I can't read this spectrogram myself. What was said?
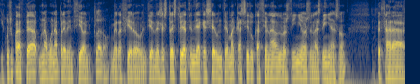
incluso para hacer una buena prevención, claro. me refiero, ¿me entiendes? Esto, esto ya tendría que ser un tema casi educacional en los niños, en las niñas, ¿no? Empezar a,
